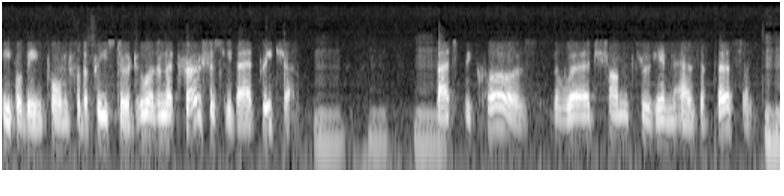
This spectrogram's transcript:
people being formed for the priesthood, who was an atrociously bad preacher. Mm. But because the word shone through him as a person. Mm-hmm.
